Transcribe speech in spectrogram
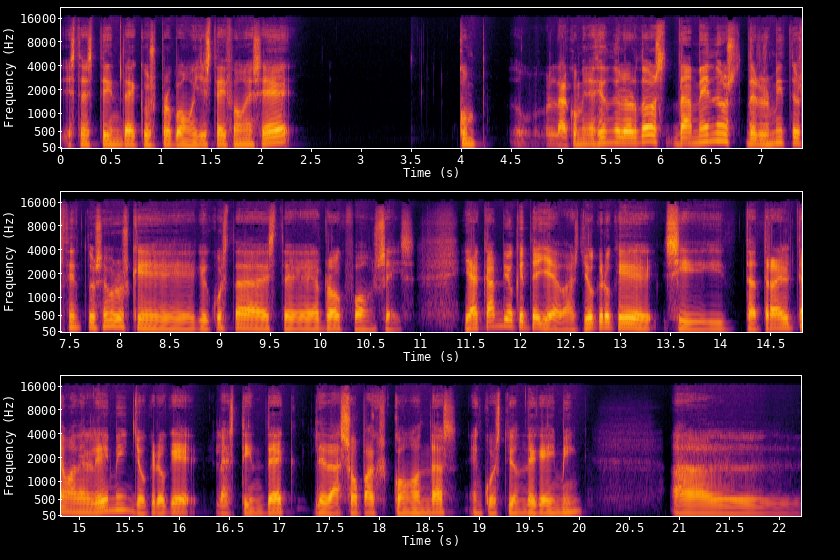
esta Steam que os propongo y este iPhone SE, la combinación de los dos da menos de los 1.300 euros que, que cuesta este ROG Phone 6. Y a cambio, ¿qué te llevas? Yo creo que si te atrae el tema del gaming, yo creo que la Steam Deck le da sopas con ondas en cuestión de gaming al,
